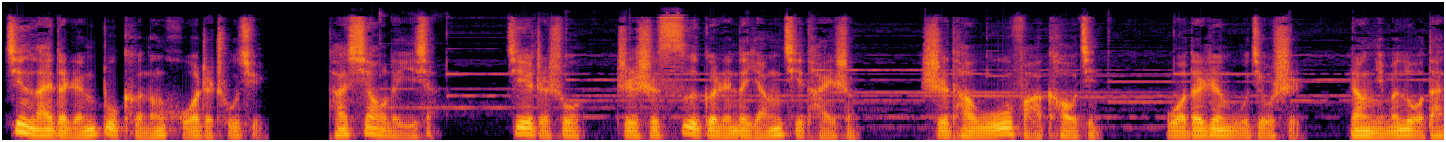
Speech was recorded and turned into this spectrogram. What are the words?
进来的人不可能活着出去。他笑了一下，接着说。只是四个人的阳气太盛，使他无法靠近。我的任务就是让你们落单，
